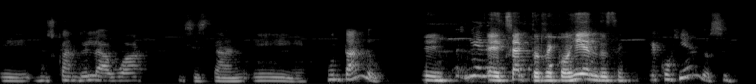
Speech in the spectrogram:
eh, buscando el agua y se están eh, juntando. Sí, exacto, recogiéndose. Recogiéndose.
